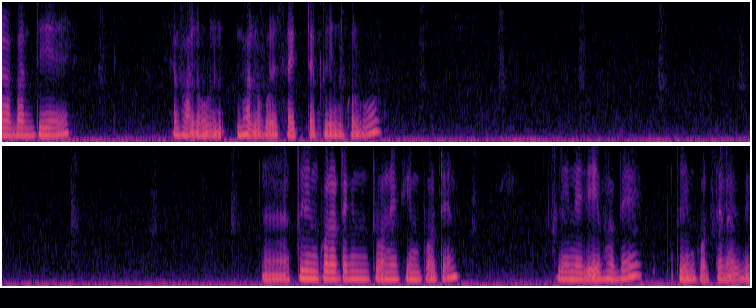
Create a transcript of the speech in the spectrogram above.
স্ক্রাবার দিয়ে ভালো ভালো করে সাইডটা ক্লিন করব। আর ক্লিন করাটা কিন্তু অনেক ইম্পর্টেন্ট ক্লিনে যে এভাবে ক্লিন করতে লাগবে।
